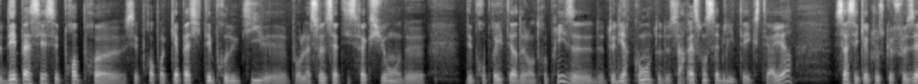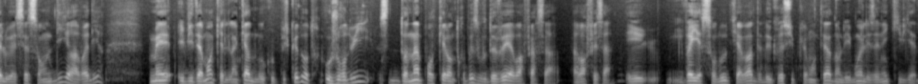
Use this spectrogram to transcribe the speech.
dépasser ses propres, euh, capacités productives pour la seule satisfaction de, des propriétaires de l'entreprise, de tenir compte de sa responsabilité extérieure, ça, c'est quelque chose que faisait l'ESS sans le dire, à vrai dire mais évidemment qu'elle l'incarne beaucoup plus que d'autres. Aujourd'hui, dans n'importe quelle entreprise, vous devez avoir fait ça, avoir fait ça. Et il va y sans doute y avoir des degrés supplémentaires dans les mois et les années qui viennent.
